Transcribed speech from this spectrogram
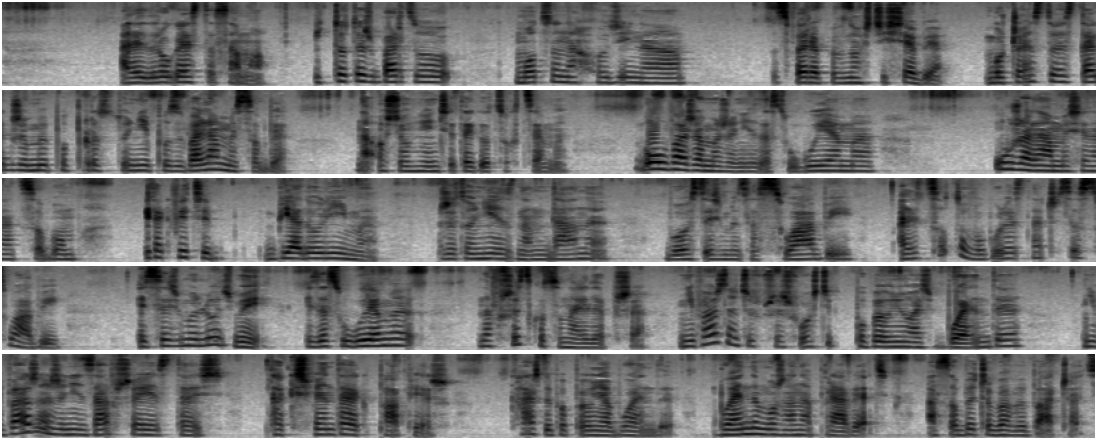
ale droga jest ta sama. I to też bardzo mocno nachodzi na sferę pewności siebie, bo często jest tak, że my po prostu nie pozwalamy sobie na osiągnięcie tego, co chcemy, bo uważamy, że nie zasługujemy, użalamy się nad sobą i tak wiecie, biadolimy, że to nie jest nam dane, bo jesteśmy za słabi. Ale co to w ogóle znaczy za słabi? Jesteśmy ludźmi i zasługujemy na wszystko, co najlepsze. Nieważne, czy w przeszłości popełniłaś błędy, nieważne, że nie zawsze jesteś tak święta jak papież. Każdy popełnia błędy. Błędy można naprawiać, a sobie trzeba wybaczać.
